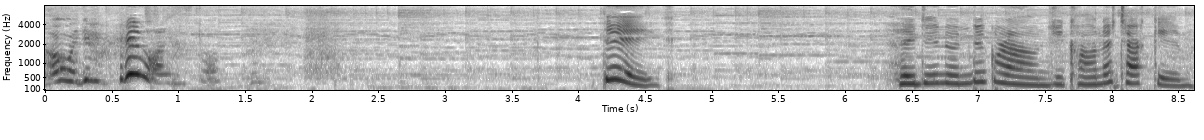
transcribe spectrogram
Oh, I didn't realise that. Dig. Hidden underground, you can't attack him.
